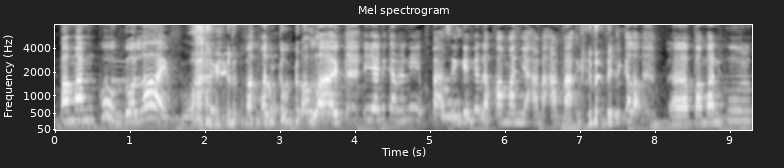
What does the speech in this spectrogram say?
pamanku go live wah gitu pamanku go live iya nih karena nih Pak Singgih ini adalah pamannya anak-anak gitu jadi kalau uh, pamanku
